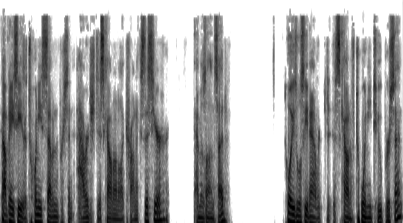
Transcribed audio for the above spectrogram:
Company sees a 27% average discount on electronics this year, Amazon said. Toys will see an average discount of 22%,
